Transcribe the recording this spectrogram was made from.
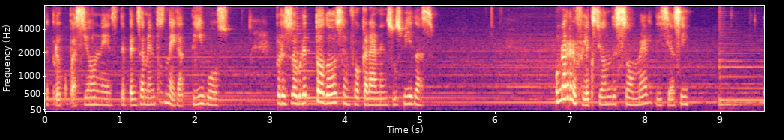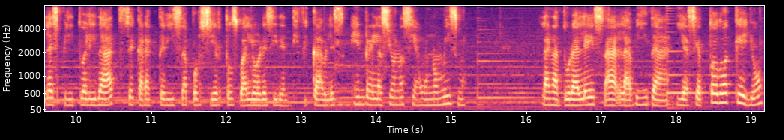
de preocupaciones, de pensamientos negativos, pero sobre todo se enfocarán en sus vidas. Una reflexión de Sommer dice así, la espiritualidad se caracteriza por ciertos valores identificables en relación hacia uno mismo, la naturaleza, la vida y hacia todo aquello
